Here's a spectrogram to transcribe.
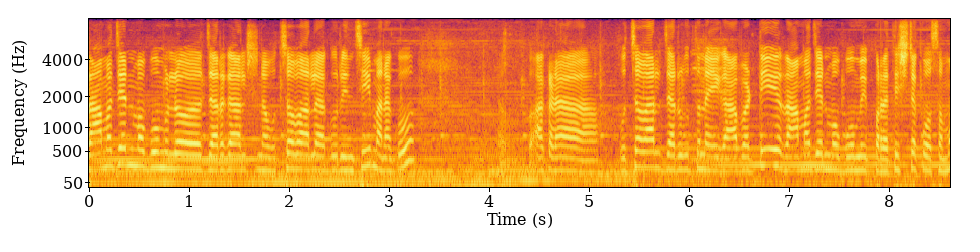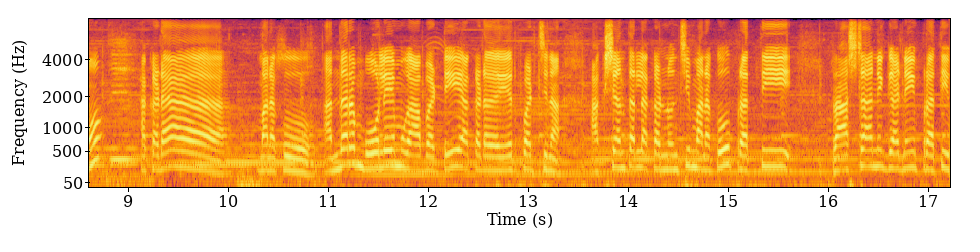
రామజన్మభూమిలో జరగాల్సిన ఉత్సవాల గురించి మనకు అక్కడ ఉత్సవాలు జరుగుతున్నాయి కాబట్టి రామజన్మభూమి ప్రతిష్ట కోసము అక్కడ మనకు అందరం పోలేము కాబట్టి అక్కడ ఏర్పరిచిన అక్షంతలు అక్కడ నుంచి మనకు ప్రతి రాష్ట్రానికి కానీ ప్రతి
